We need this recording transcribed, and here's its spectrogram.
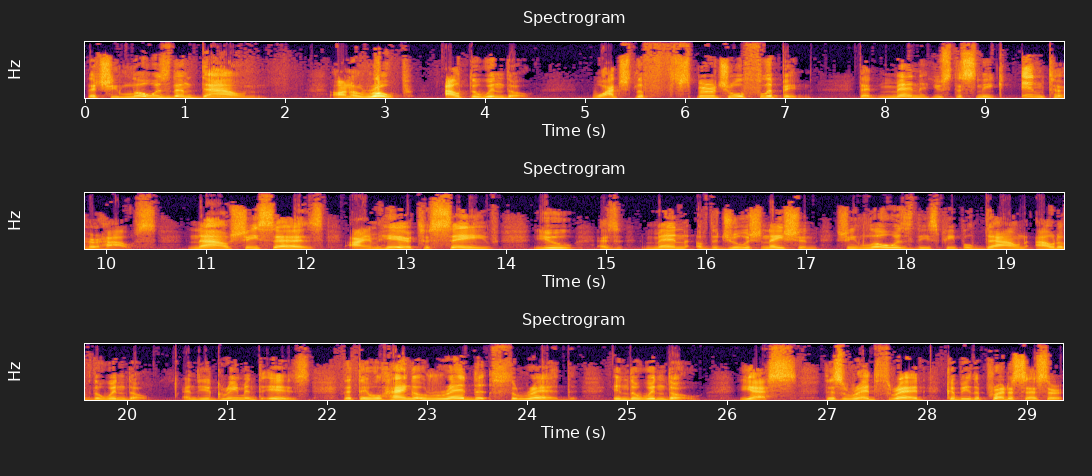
that she lowers them down on a rope out the window. Watch the f- spiritual flipping that men used to sneak into her house. Now she says, I am here to save you as men of the Jewish nation. She lowers these people down out of the window. And the agreement is that they will hang a red thread in the window. Yes, this red thread could be the predecessor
